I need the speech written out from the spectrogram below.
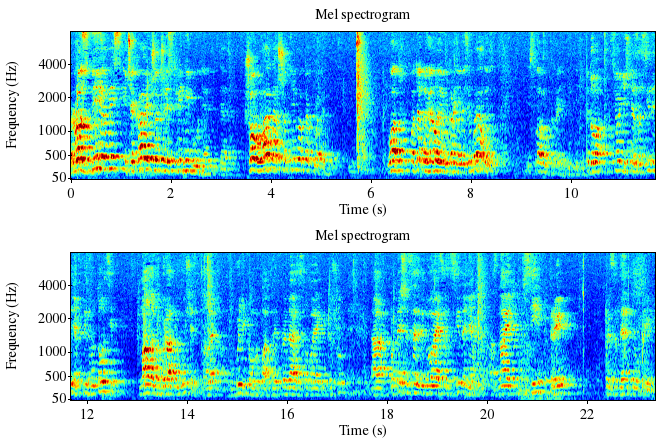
Розбіглись і чекають, що через три дні буде. Що влада, що тіло таке. От, от це герої України зібрались, і слава Україні. До сьогоднішнього засідання в підготовці мали би брати участь, але в будь-якому випадку відповідаю за слова, які кажу. А, Про те, що це відбувається засідання, знають всі три президенти України,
